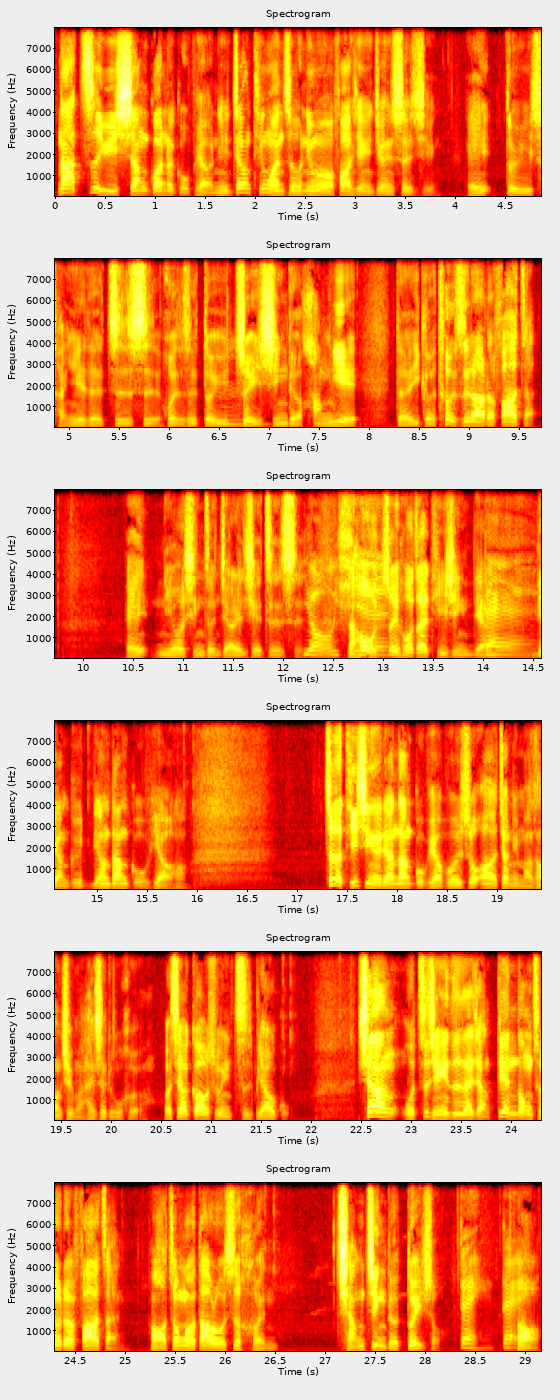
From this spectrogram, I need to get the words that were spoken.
那至于相关的股票，你这样听完之后，你有没有发现一件事情？诶，对于产业的知识，或者是对于最新的行业的一个特斯拉的发展，诶，你又新增加了一些知识。有一些。然后我最后再提醒两两个两档股票哈。这个提醒的两档股票不是说啊叫你马上去买还是如何，而是要告诉你指标股。像我之前一直在讲电动车的发展，哦，中国大陆是很强劲的对手。对对。哦。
